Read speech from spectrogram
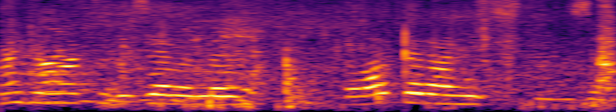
Najdzie Marku wezmemy later, a nic tu wezmemy.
